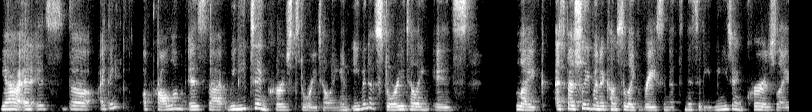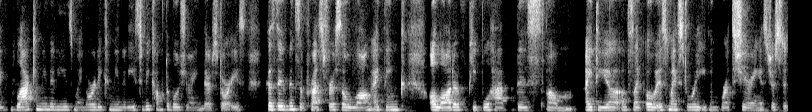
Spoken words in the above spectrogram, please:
Yeah. And it's the, I think a problem is that we need to encourage storytelling. And even if storytelling is like, especially when it comes to like race and ethnicity, we need to encourage like Black communities, minority communities to be comfortable sharing their stories because they've been suppressed for so long. I think a lot of people have this um, idea of like, oh, is my story even worth sharing? It's just a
